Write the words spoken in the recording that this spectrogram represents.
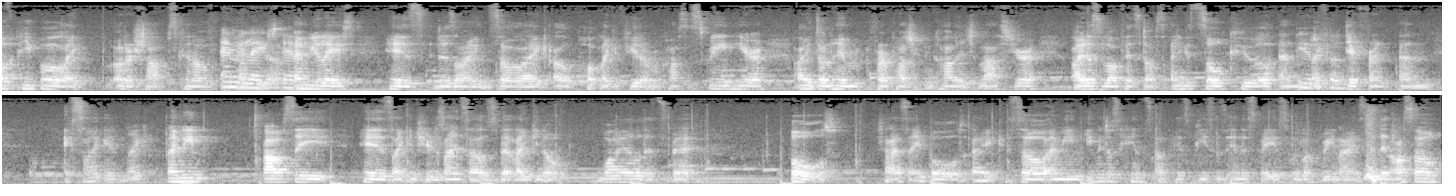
of people, like other shops, kind of Emulate copy him. emulate his design. So like I'll put like a few of them across the screen here. I done him for a project in college last year. I just love his stuff. I think it's so cool and Beautiful. like different and exciting. Like I mean, obviously his like interior design style is a bit like you know wild. It's a bit bold, shall I say bold? Like so. I mean, even just hints of his pieces in the space would look really nice. And then also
